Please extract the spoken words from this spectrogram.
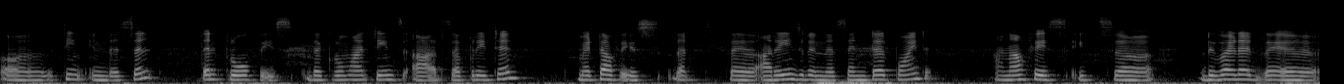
uh, thing in the cell. Then prophase. The chromatins are separated. Metaphase. That's uh, arranged in a center point. Anaphase it's uh, divided the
